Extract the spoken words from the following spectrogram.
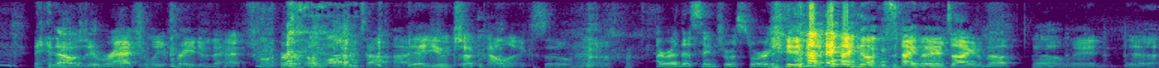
and I was irrationally afraid of that for a long time. yeah, you and Chuck Palahniuk. So. yeah. I read that same short story. I know exactly what you're talking about. Oh man, yeah.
